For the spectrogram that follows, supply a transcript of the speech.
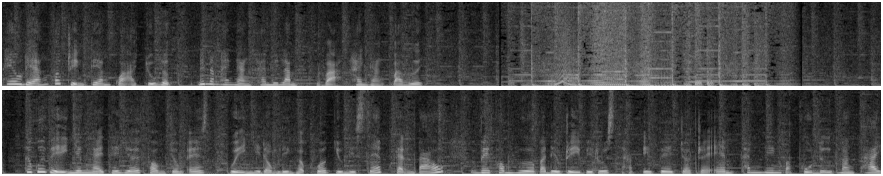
theo đề án phát triển cây ăn quả chủ lực đến năm 2025 và 2030. Thưa quý vị, nhân ngày Thế giới phòng chống AIDS, Quỹ Nhi đồng Liên Hợp Quốc UNICEF cảnh báo việc phòng ngừa và điều trị virus HIV cho trẻ em, thanh niên và phụ nữ mang thai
